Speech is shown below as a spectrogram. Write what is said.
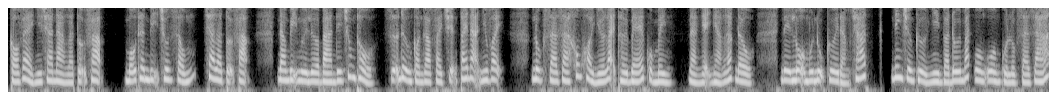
có vẻ như cha nàng là tội phạm, mẫu thân bị chôn sống, cha là tội phạm, nàng bị người lừa bán đến trung thổ, giữa đường còn gặp phải chuyện tai nạn như vậy. Lục Giá Giá không khỏi nhớ lại thời bé của mình, nàng nhẹ nhàng lắc đầu, để lộ một nụ cười đắng chát. Ninh Trường Cửu nhìn vào đôi mắt uông uông của Lục Giá Giá,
